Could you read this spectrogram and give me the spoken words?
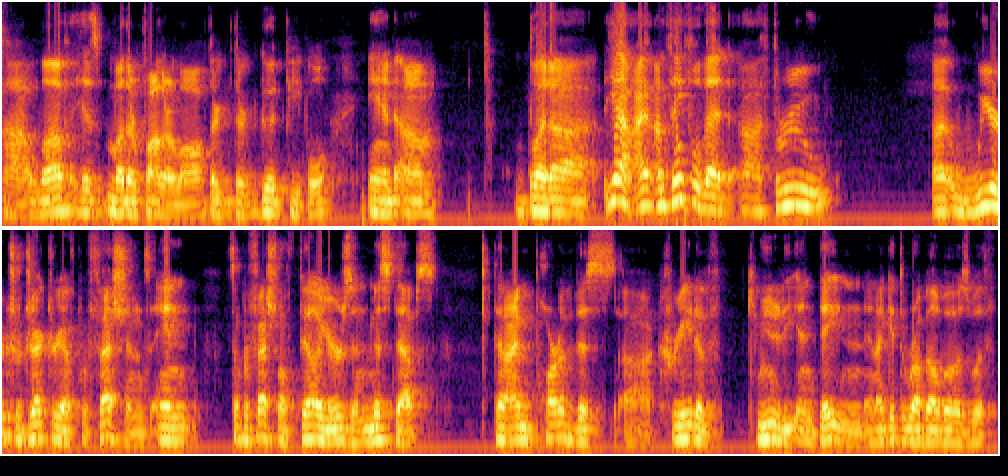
Uh, love his mother and father-in-law. They're they're good people, and um, but uh, yeah, I, I'm thankful that uh, through a weird trajectory of professions and some professional failures and missteps, that I'm part of this uh, creative community in Dayton, and I get to rub elbows with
